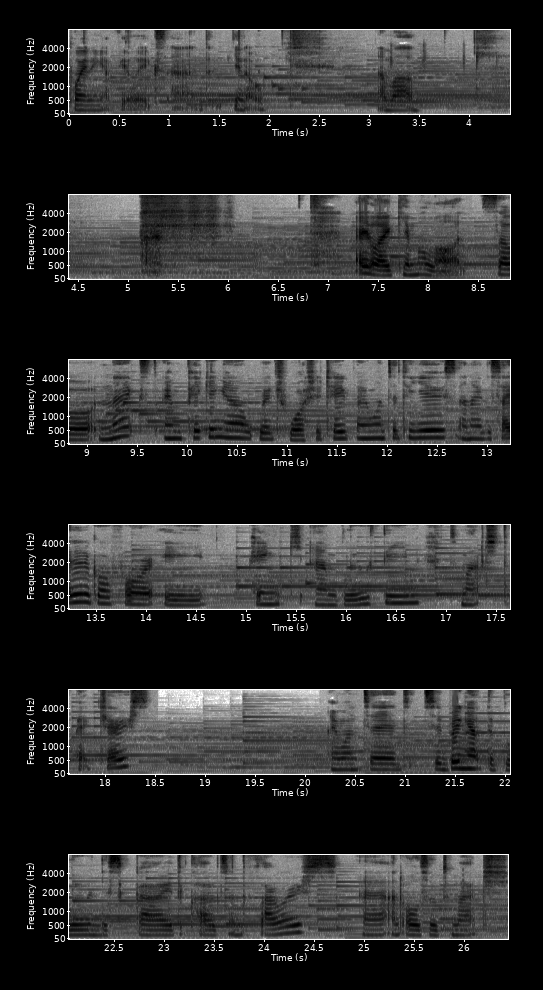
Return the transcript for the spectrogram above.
pointing at Felix, and, you know, I'm a... I like him a lot. So next, I'm picking out which washi tape I wanted to use, and I decided to go for a pink and blue theme to match the pictures. I wanted to bring out the blue in the sky, the clouds and the flowers uh, and also to match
